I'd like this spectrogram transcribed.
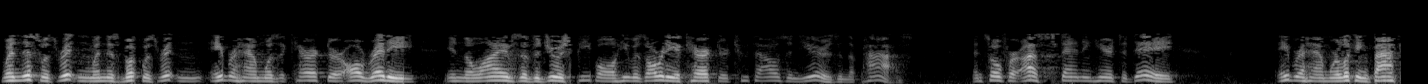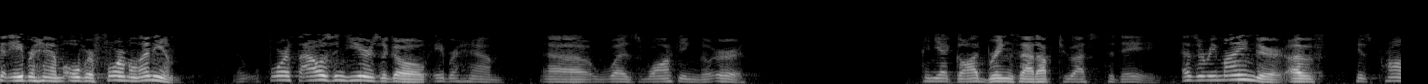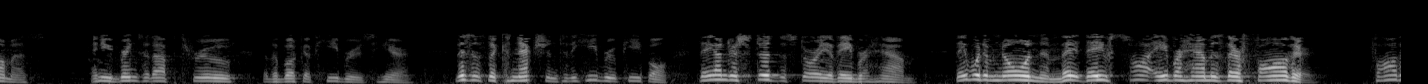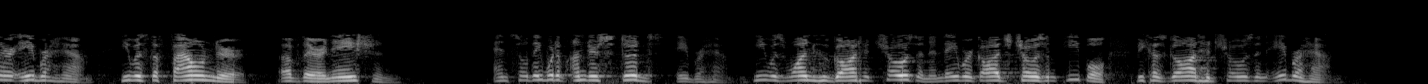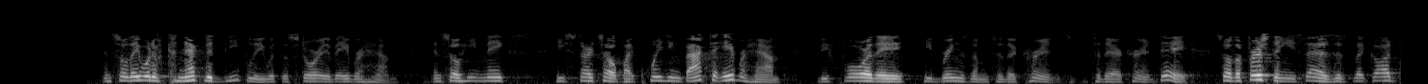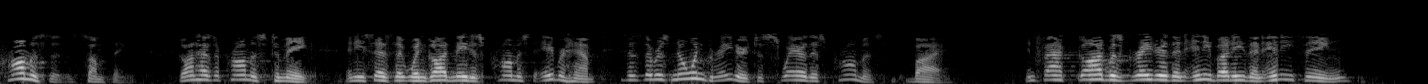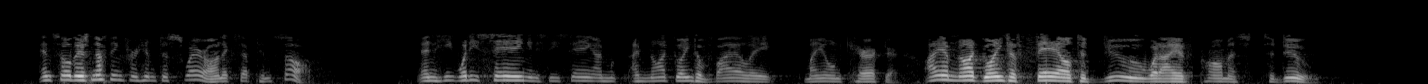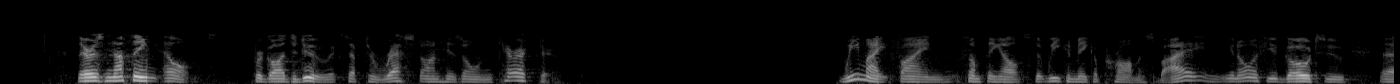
When this was written, when this book was written, Abraham was a character already in the lives of the Jewish people. He was already a character 2,000 years in the past. And so for us standing here today, Abraham, we're looking back at Abraham over four millennium. 4,000 years ago, Abraham uh, was walking the earth. And yet God brings that up to us today as a reminder of his promise. And he brings it up through the book of Hebrews here. This is the connection to the Hebrew people. They understood the story of Abraham. They would have known him. They, they saw Abraham as their father. Father Abraham. He was the founder of their nation. And so they would have understood Abraham. He was one who God had chosen, and they were God's chosen people because God had chosen Abraham. And so they would have connected deeply with the story of Abraham. And so he makes he starts out by pointing back to Abraham before they he brings them to the current to their current day. So the first thing he says is that God promises something. God has a promise to make. And he says that when God made his promise to Abraham, he says there was no one greater to swear this promise by. In fact, God was greater than anybody, than anything, and so there's nothing for him to swear on except himself. And he, what he's saying is he's saying, I'm, I'm not going to violate my own character. I am not going to fail to do what I have promised to do. There is nothing else for God to do except to rest on his own character. We might find something else that we can make a promise by. You know, if you go to uh,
